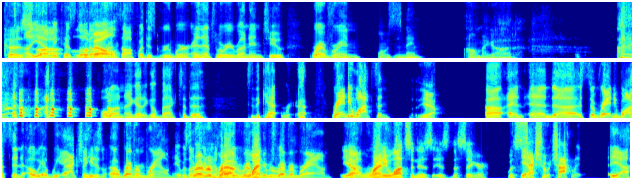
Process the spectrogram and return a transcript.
because Uh, yeah, because Lavelle, Lavelle runs off with his groomer, and that's where we run into Reverend. What was his name? oh my god Hold on, I got to go back to the to the cat. Randy Watson. yeah Uh, and and uh, so Randy Watson. Oh yeah, we actually he doesn't. Uh, Reverend Brown. It was Reverend Brown. Reverend- Wen- it was Reverend Brown. yeah, randy watson is is the singer with Yeah. sexual chocolate yeah.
